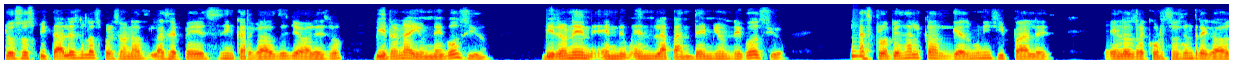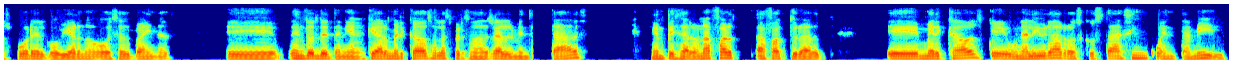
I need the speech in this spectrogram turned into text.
los hospitales o las personas, las EPS encargadas de llevar eso, vieron ahí un negocio, vieron en, en, en la pandemia un negocio. Las propias alcaldías municipales, en los recursos entregados por el gobierno o esas vainas, eh, en donde tenían que dar mercados a las personas realmente afectadas, empezaron a, a facturar eh, mercados que una libra de arroz costaba 50 mil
